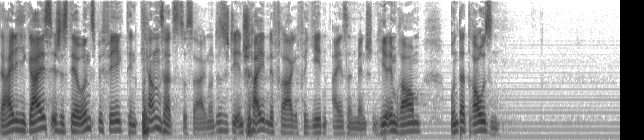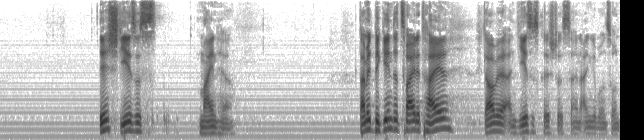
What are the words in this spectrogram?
Der Heilige Geist ist es, der uns befähigt, den Kernsatz zu sagen. Und das ist die entscheidende Frage für jeden einzelnen Menschen, hier im Raum und da draußen. Ist Jesus mein Herr? Damit beginnt der zweite Teil. Ich glaube an Jesus Christus, seinen eingeborenen Sohn,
